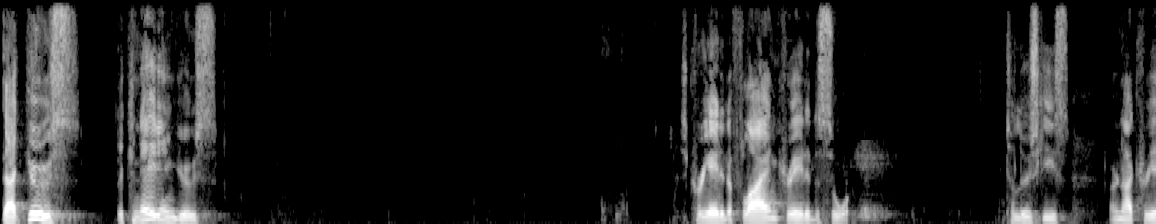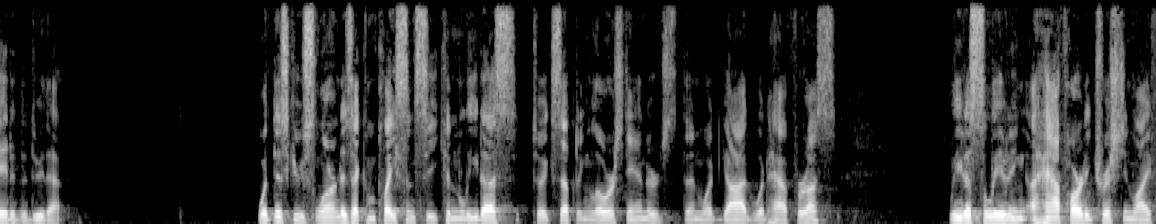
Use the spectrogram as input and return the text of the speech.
That goose, the Canadian goose, is created to fly and created to soar. Toulouse geese are not created to do that. What this goose learned is that complacency can lead us to accepting lower standards than what God would have for us, lead us to living a half hearted Christian life,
